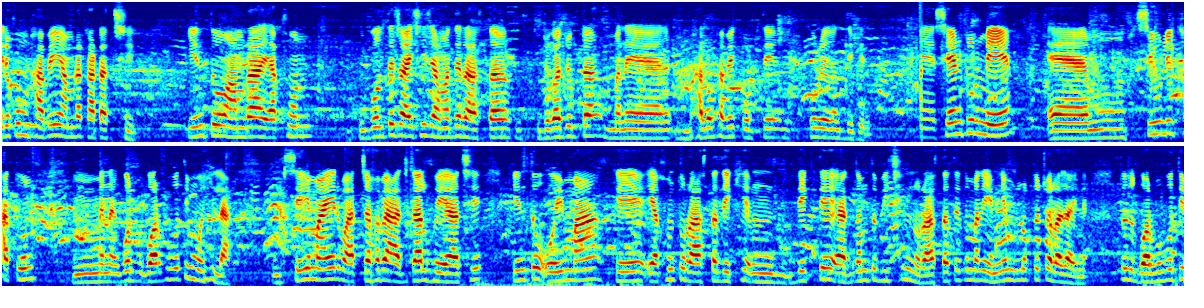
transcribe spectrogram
এরকমভাবেই আমরা কাটাচ্ছি। কিন্তু আমরা এখন বলতে চাইছি যে আমাদের রাস্তার যোগাযোগটা মানে ভালোভাবে করতে, করে দেবেন। সেন্টুর মেয়ে শিউলি খাতুন মানে গর্ভবতী মহিলা। সেই মায়ের বাচ্চা হবে আজকাল হয়ে আছে, কিন্তু ওই মাকে এখন তো রাস্তা দেখে দেখতে একদম তো বিচ্ছিন্ন। রাস্তাতে তো মানে এমনি লোক তো চলা যায় না। তো গর্ভবতী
